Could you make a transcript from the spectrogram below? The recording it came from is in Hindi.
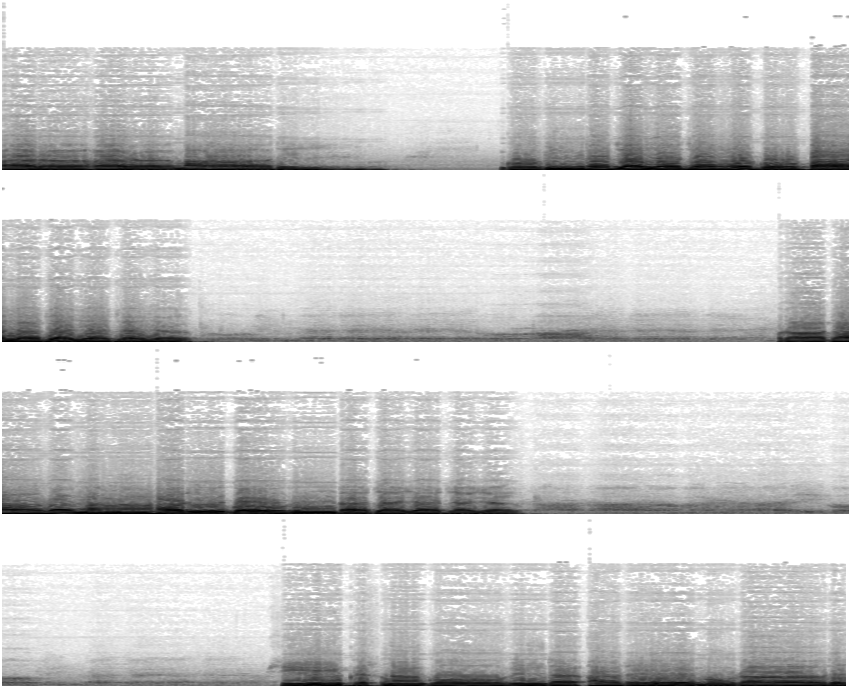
हर हर महादेव। गोविंद जय जय गोपाल जय जय। राधारमण हरि गोविंद जय जय श्री कृष्ण गोविंद हरे मुरारे।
